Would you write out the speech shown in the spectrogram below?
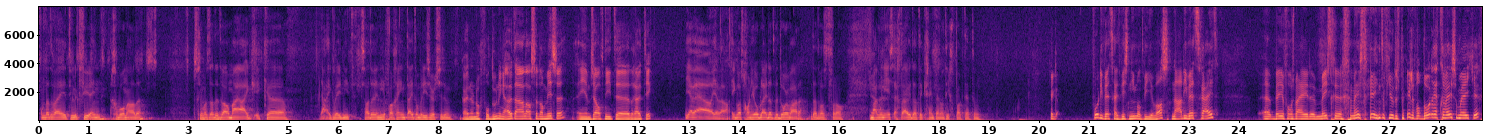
omdat wij natuurlijk 4-1 gewonnen hadden. Misschien was dat het wel, maar ja, ik, ik, eh, ja, ik weet niet. Ze hadden in ieder geval geen tijd om research te doen. Kan je er nog voldoening uithalen als ze dan missen en je hem zelf niet eh, eruit tikt? Jawel, jawel. Ik was gewoon heel blij dat we door waren. Dat was het vooral. Het Maakt me niet eens echt uit dat ik geen penalty gepakt heb toen. Kijk, voor die wedstrijd wist niemand wie je was. Na die wedstrijd eh, ben je volgens mij de meest, ge, meest geïnterviewde speler van Dordrecht geweest, een beetje.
